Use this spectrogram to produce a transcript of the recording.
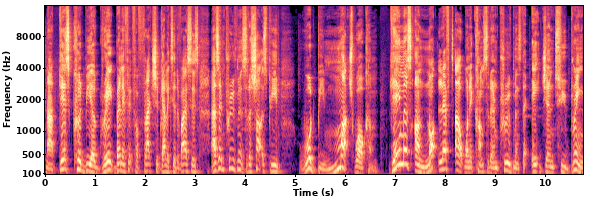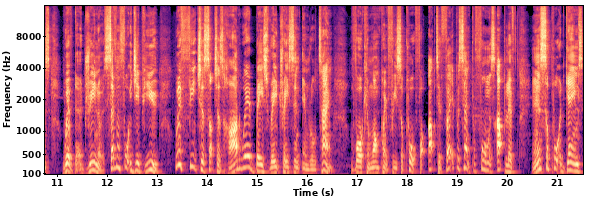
Now this could be a great benefit for flagship Galaxy devices as improvements to the shutter speed would be much welcome. Gamers are not left out when it comes to the improvements that 8 Gen 2 brings with the Adreno 740 GPU, with features such as hardware-based ray tracing in real time, Vulkan 1.3 support for up to 30% performance uplift in supported games,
